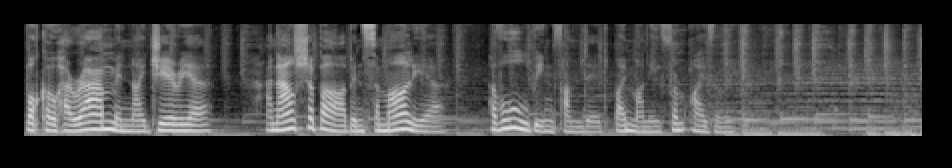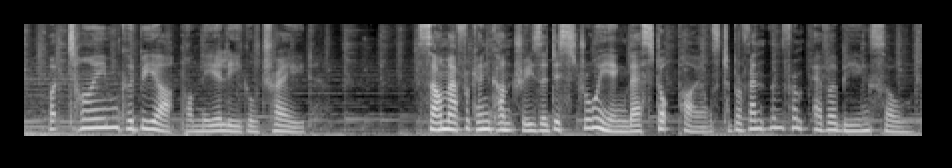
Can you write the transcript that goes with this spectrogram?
Boko Haram in Nigeria, and Al Shabaab in Somalia have all been funded by money from ivory. But time could be up on the illegal trade. Some African countries are destroying their stockpiles to prevent them from ever being sold.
